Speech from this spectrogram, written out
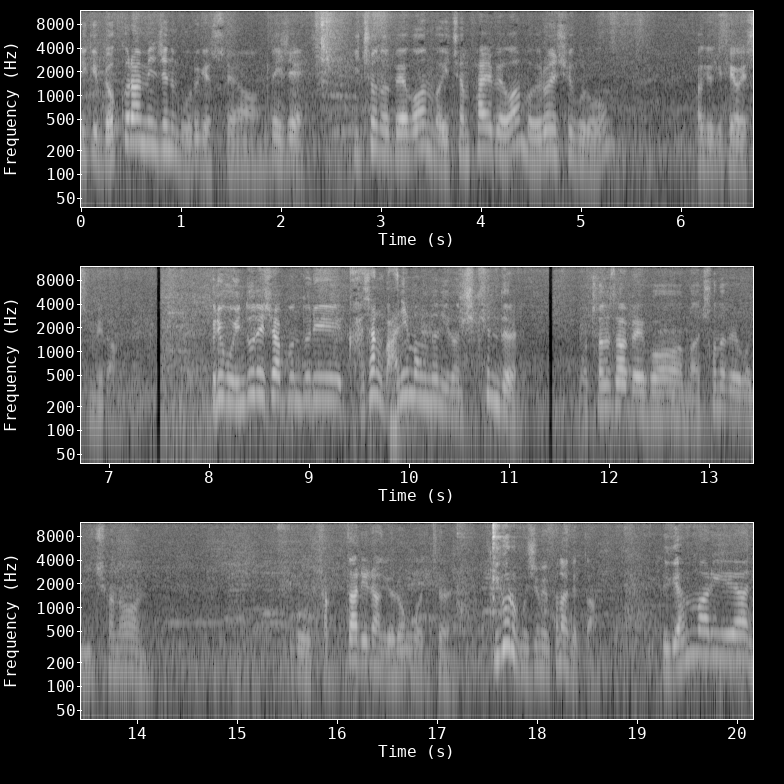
이게 몇 그램인지는 모르겠어요. 근데 이제 2,500원, 뭐 2,800원 뭐 이런 식으로 가격이 되어 있습니다. 그리고 인도네시아 분들이 가장 많이 먹는 이런 치킨들 뭐 1,400원, 뭐 1,500원, 2,000원 그리고 닭다리랑 이런 것들 이거를 보시면 편하겠다. 이게 한 마리에 한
